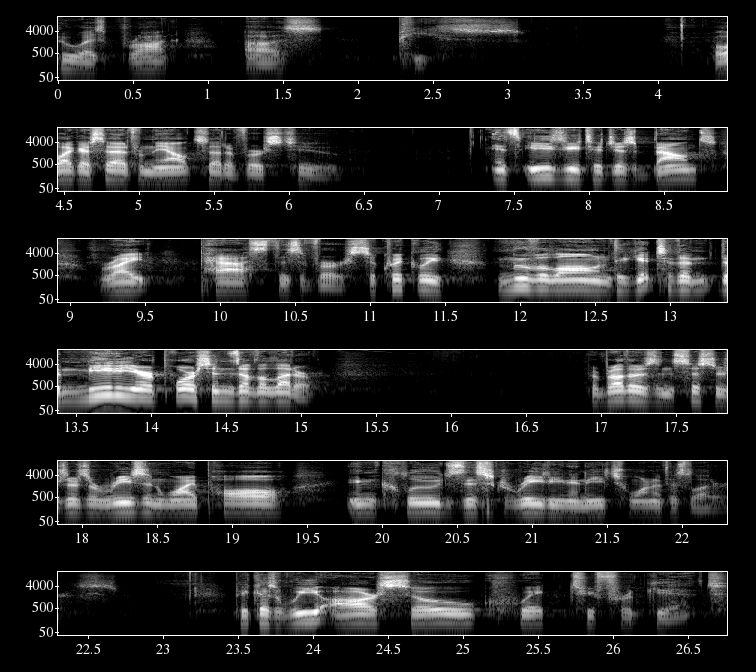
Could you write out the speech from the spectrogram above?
who has brought us peace. Well, like I said from the outset of verse 2, it's easy to just bounce right past this verse, to quickly move along to get to the, the meatier portions of the letter. But, brothers and sisters, there's a reason why Paul includes this greeting in each one of his letters. Because we are so quick to forget,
